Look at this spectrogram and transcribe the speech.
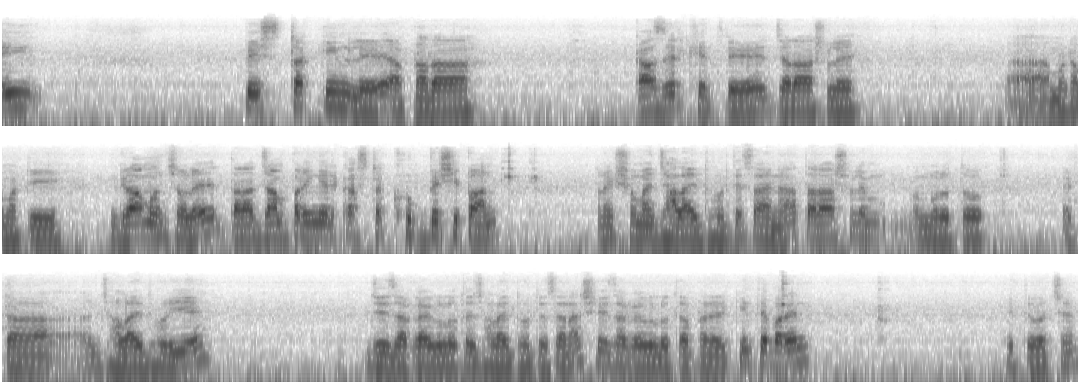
এই পেস্টটা কিনলে আপনারা কাজের ক্ষেত্রে যারা আসলে মোটামুটি গ্রাম অঞ্চলে, তারা জাম্পারিংয়ের কাজটা খুব বেশি পান। অনেক সময় ঝালাই ধরতে চায় না। তারা আসলে মূলত এটা ঝালাই ধরিয়ে যে জায়গাগুলোতে ঝালাই ধরতেছে না, সেই জায়গাগুলোতে আপনারা কিনতে পারেন। দেখতে পাচ্ছেন?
